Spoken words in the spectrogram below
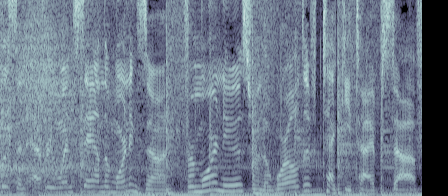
Listen every Wednesday on the Morning Zone for more news from the world of techie type stuff.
